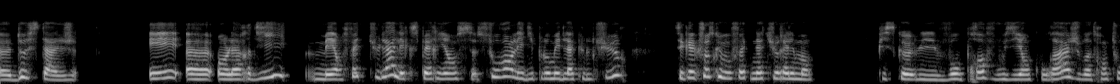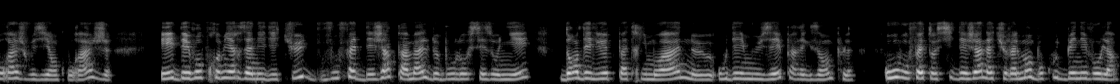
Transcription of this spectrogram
euh, deux stages. Et euh, on leur dit mais en fait, tu l'as l'expérience. Souvent, les diplômés de la culture, c'est quelque chose que vous faites naturellement, puisque vos profs vous y encouragent, votre entourage vous y encourage. Et dès vos premières années d'études, vous faites déjà pas mal de boulot saisonnier dans des lieux de patrimoine euh, ou des musées, par exemple ou vous faites aussi déjà naturellement beaucoup de bénévolat.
